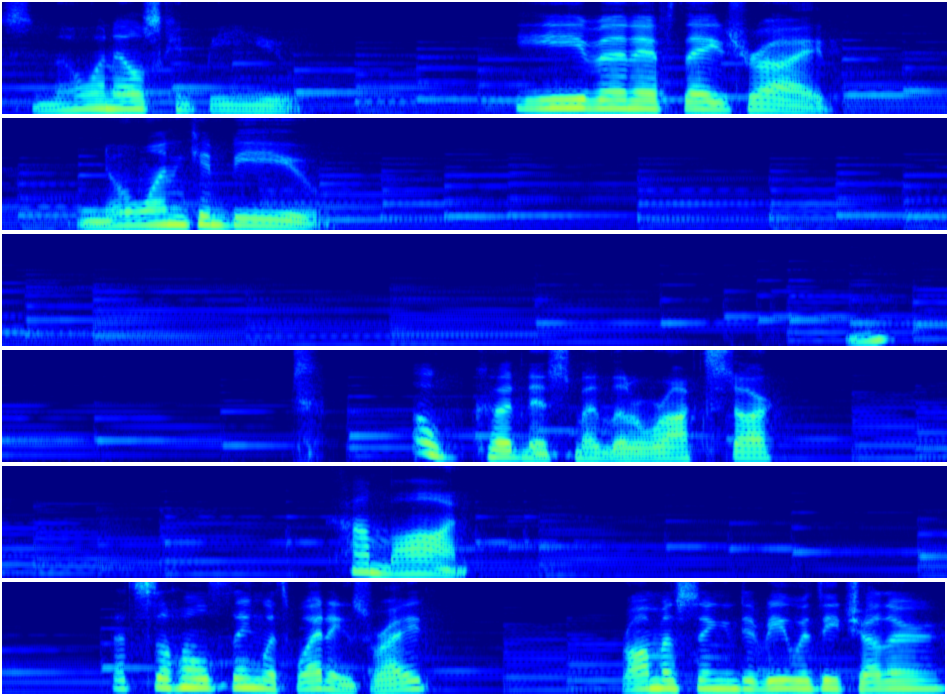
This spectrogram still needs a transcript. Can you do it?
So no one else can be you. Even if they tried. No one can be you. Hmm? Oh goodness, my little rock star. Come on. That's the whole thing with weddings, right? Promising to be with each other,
